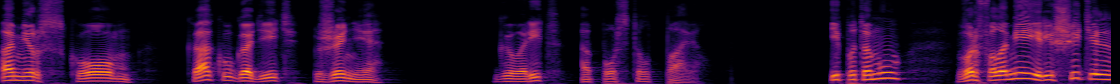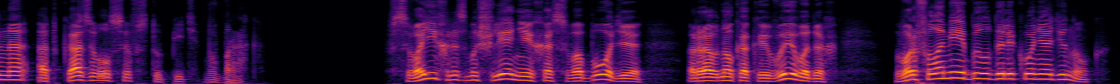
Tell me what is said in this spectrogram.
о мирском, как угодить жене, говорит апостол Павел. И потому Варфоломей решительно отказывался вступить в брак. В своих размышлениях о свободе, равно как и выводах, Варфоломей был далеко не одинок.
